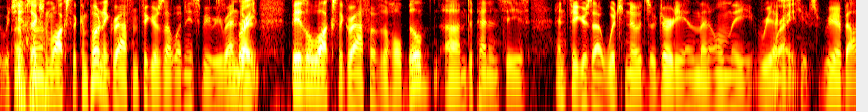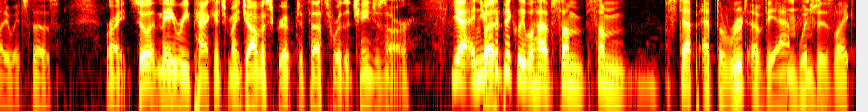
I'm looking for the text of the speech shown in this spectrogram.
which change Uh-huh. detection walks the component graph and figures out what needs to be re-rendered. Right. Bazel walks the graph of the whole build um, dependencies and figures out which nodes are dirty, and then only re-executes, re-evaluates those. Right. So it may repackage my JavaScript if that's where the changes are. Yeah, and you But- typically will have some some step at the root of the app, which Mhm. is like.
